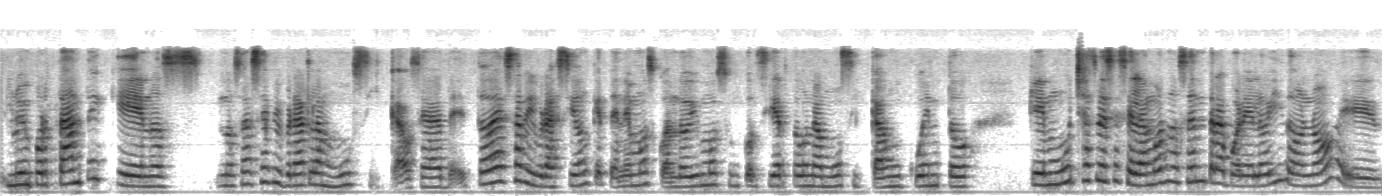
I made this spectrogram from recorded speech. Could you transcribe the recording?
lo importante que nos, nos hace vibrar la música, o sea, de toda esa vibración que tenemos cuando oímos un concierto, una música, un cuento, que muchas veces el amor nos entra por el oído, ¿no? Eh,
